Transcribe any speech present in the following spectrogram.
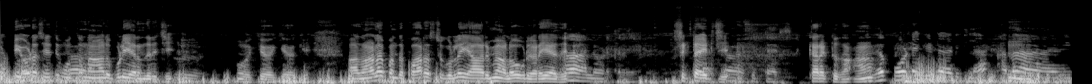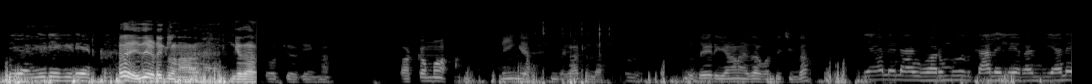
குட்டியோட சேர்த்து மொத்தம் நாலு புலி இறந்துருச்சு. Okay okay okay. அதனால் இப்போ அந்த ஃபாரஸ்ட்டுக்குள்ளே யாருமே அலோடு கிடையாது. ஸ்ட்ரிக்ட் ஆயிடுச்சு. கரெக்டு தான். போட்டோ கீட்டோ அடிக்கல. ஆனால் இது வீடியோ கீடியோ எடுக்கிறது இது எடுக்கல நான். இங்கே தான் ஓகே ஓகேங்கண்ணா. பக்கமாக நீங்கள் இந்த காட்டில் இந்த சைடு யானை ஏதாவது வந்துச்சுங்களா? யானை நாங்கள் வரும்போது காலையில் ரெண்டு யானை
